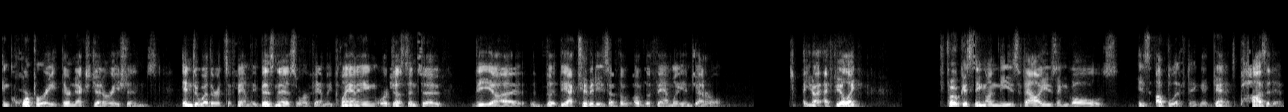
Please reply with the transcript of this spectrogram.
incorporate their next generations into whether it's a family business or family planning or just into the uh, the, the activities of the of the family in general. You know, I feel like focusing on these values and goals is uplifting. Again, it's positive.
